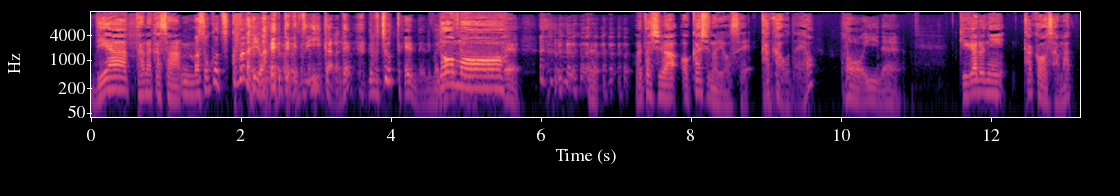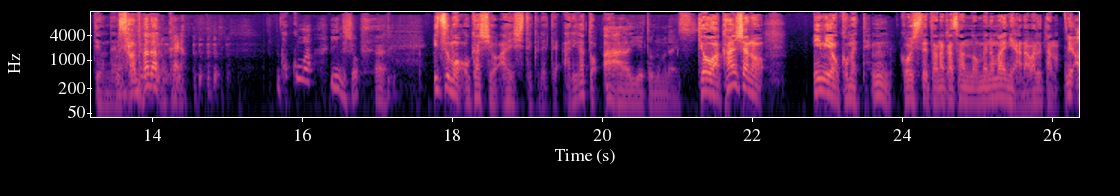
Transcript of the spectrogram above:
Dear 田中さ。うんん、まあ、そこ突っ込まないよ、あえて別にいいからね。でもちょっと変だよね。まあどうもーえ 私はお菓子の妖精、カカオだよ。え。はあ、いいね。気軽にカカオ様って呼んでね。様なのかよ。ここはいいんでしょ、ええ、いつもお菓子を愛してくれてありがとう。ああ、いいえ、とんでもないです。今日は感謝の意味を込めて、うんこうして田中さんの目の前に現れたの。ね、現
